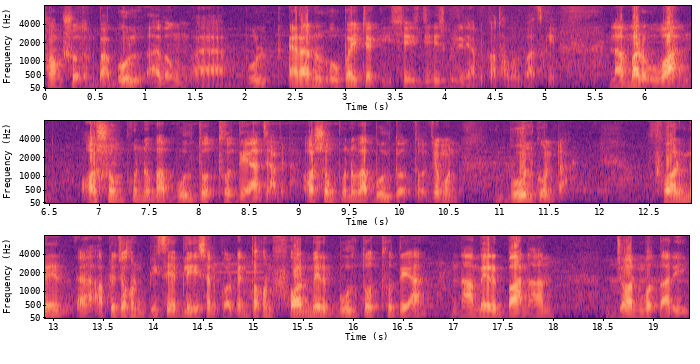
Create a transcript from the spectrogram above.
সংশোধন বা ভুল এবং ভুল এড়ানোর উপায়টা কি, সেই জিনিসগুলি নিয়ে আমি কথা বলব আজকে। নাম্বার ওয়ান অসম্পূর্ণ বা ভুল তথ্য দেয়া যাবে না। অসম্পূর্ণ বা ভুল তথ্য, যেমন ভুল কোনটা? ফর্মের আপনি যখন ভিসা অ্যাপ্লিকেশন করবেন, তখন ফর্মের ভুল তথ্য দেয়া নামের বানান, জন্ম তারিখ,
